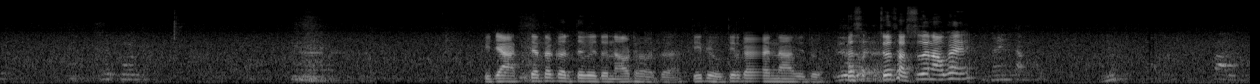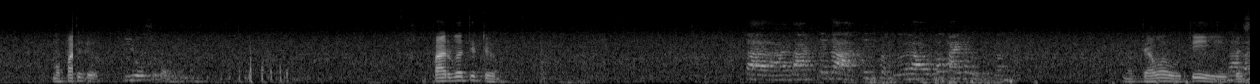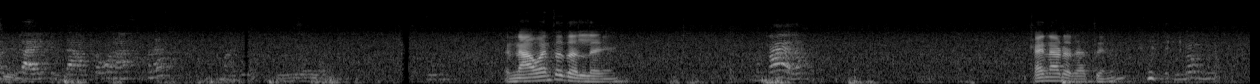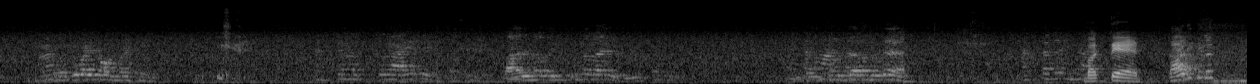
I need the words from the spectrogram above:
तिच्या आत्याचं कर्तव्य येतो नाव ठेवायचं. ती ठेवतील काय नाव येतो तुझ्या सासूचं नाव काय. मग पार्वती ठेव. पार्वती ठेव. मग तेव्हा होती तशी. नावांचं चाललंय मग काय आलं? काय नाव ठेवलं तुम्ही बघते. आहेत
